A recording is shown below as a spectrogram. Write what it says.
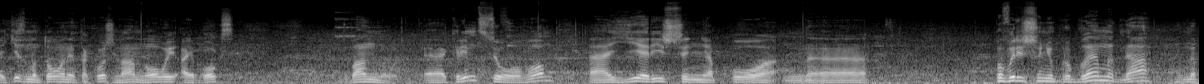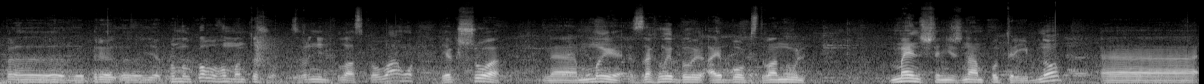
який змонтований також на новий iBox 2.0. Е, Крім цього, є рішення по по вирішенню проблеми для помилкового монтажу. Зверніть, будь ласка, увагу, якщо ми заглибили iBox 2.0 менше, ніж нам потрібно, е,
